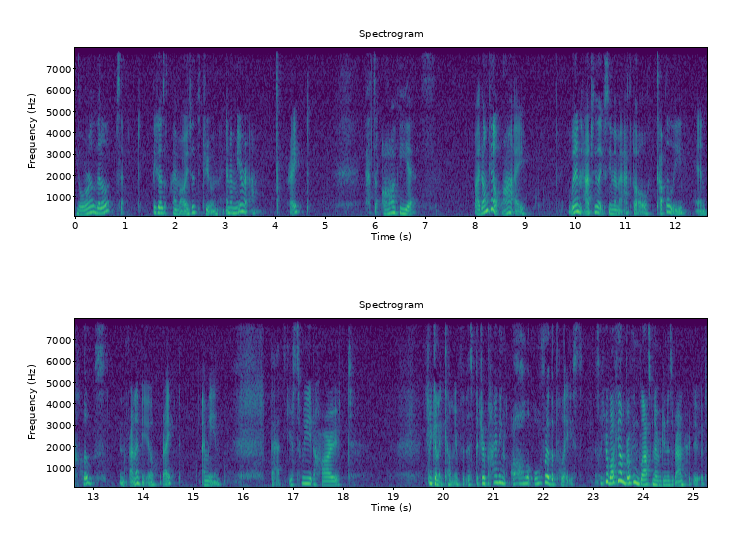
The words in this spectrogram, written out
You're a little upset because I'm always with June and Amira, right? That's obvious. But I don't get why. You wouldn't actually like seeing them act all coupley and close in front of you, right? I mean, that's your sweetheart. You're gonna kill me for this, but you're pining all over the place. It's like you're walking on broken glass whenever June is around her, dude.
